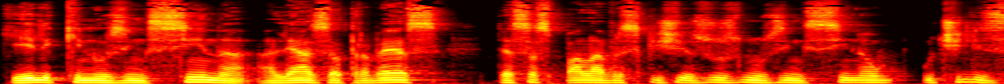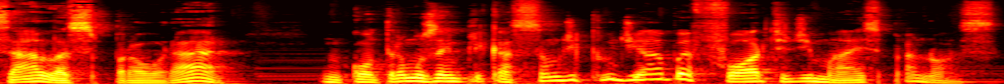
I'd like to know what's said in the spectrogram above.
que ele que nos ensina, aliás, através dessas palavras que Jesus nos ensina a utilizá-las para orar, encontramos a implicação de que o diabo é forte demais para nós,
